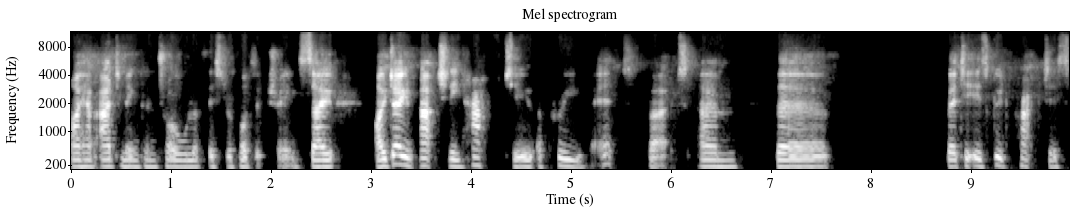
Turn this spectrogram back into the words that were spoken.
I have admin control of this repository. So I don't actually have to approve it, but um, the but it is good practice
